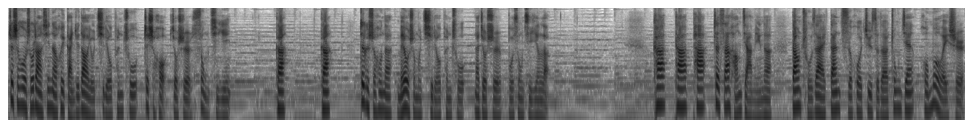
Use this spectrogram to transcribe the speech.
这时候手掌心呢会感觉到有气流喷出，这时候就是送气音。咔咔，这个时候呢没有什么气流喷出，那就是不送气音了。咔嗒啪，这三行假名呢。当处在单词或句子的中间或末尾时，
